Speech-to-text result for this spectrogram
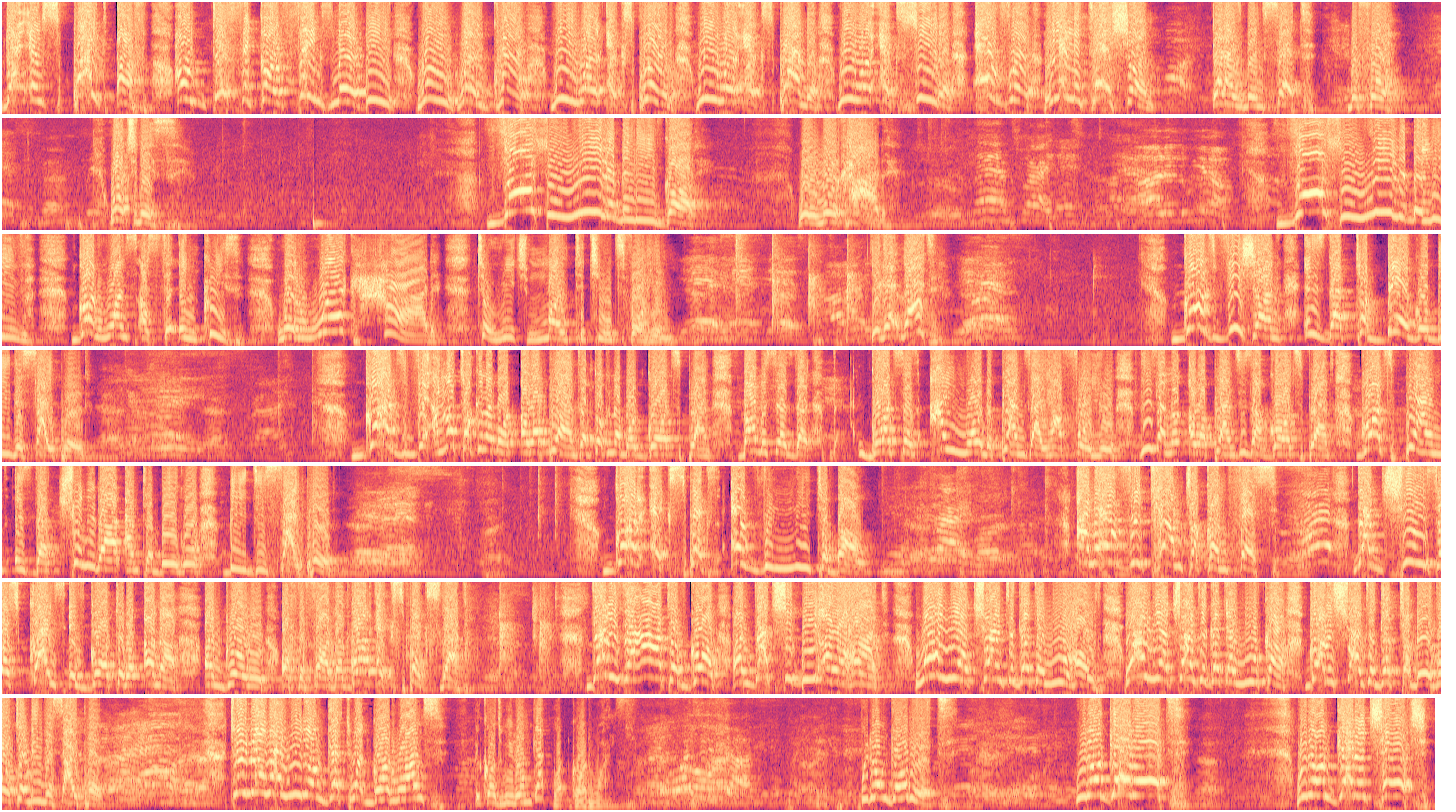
that in spite of how difficult things may be, we will grow, we will explode, we will expand, we will exceed every limitation that has been set before. Watch this. Those who really believe God will work hard. That's right. Hallelujah. Those who really believe God wants us to increase will work hard to reach multitudes for Him. Yes, yes, yes. You get that? Yes. God's vision is that Tobago be discipled. God's I'm not talking about our plans, I'm talking about God's plan. Bible says that God says, I know the plans I have for you. These are not our plans, these are God's plans. God's plan is that Trinidad and Tobago be discipled. God expects every knee to bow Right. And every tongue to confess that Jesus Christ is God to the honor and glory of the Father. God expects that. That is the heart of God, and that should be our heart. While we are trying to get a new house, while we are trying to get a new car, God is trying to get Tobago to be disciple. Do you know why we don't get what God wants? Because we don't get what God wants. We don't get it. We don't get it. We don't get it, church.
